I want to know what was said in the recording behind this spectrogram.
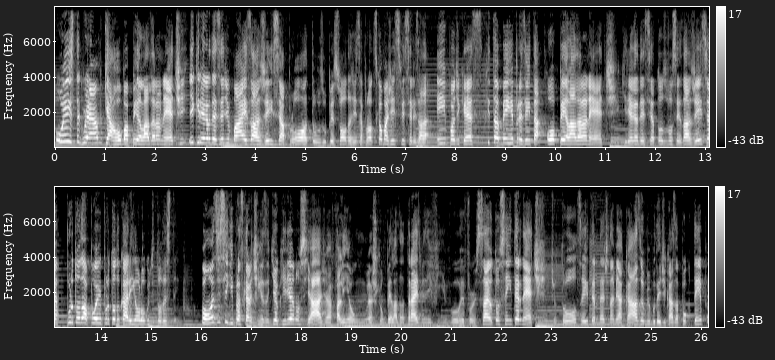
O Instagram, que é arroba Peladanet. E queria agradecer demais a agência Protos, o pessoal da agência Protos, que é uma agência especializada em podcasts, que também representa o Pelada na Net. Queria agradecer a todos vocês da agência por todo o apoio e por todo o carinho ao longo de todo esse tempo. Bom, antes de seguir para as cartinhas aqui, eu queria anunciar, já falei um, acho que um pelado atrás, mas enfim, vou reforçar, eu tô sem internet, gente. Eu tô sem internet na minha casa, eu me mudei de casa há pouco tempo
